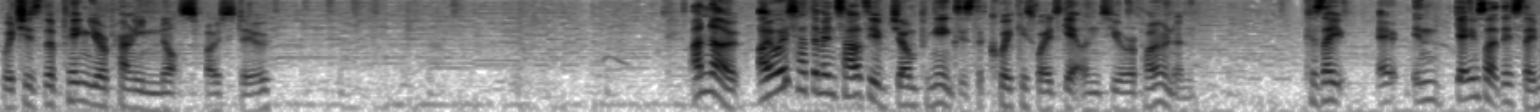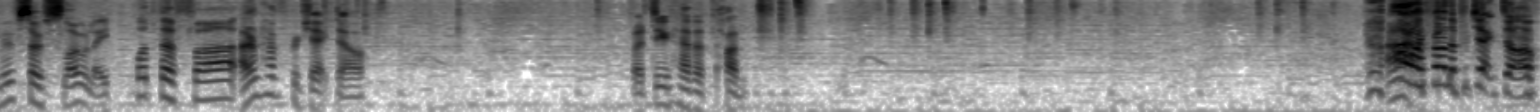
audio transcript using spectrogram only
which is the thing you're apparently not supposed to do. I know. I always had the mentality of jumping in 'cause it's the quickest way to get onto your opponent. Because they, eh, in games like this, they move so slowly. What the fuck? I don't have a projectile, but I do have a punch. Oh, I found the projectile!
